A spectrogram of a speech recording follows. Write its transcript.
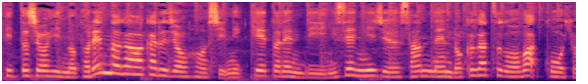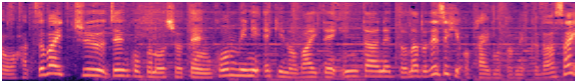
ヒット商品のトレンドがわかる情報誌日経トレンディ2023年6月号は好評発売中。全国の書店コンビニ駅の売店インターネットなどでぜひお買い求めください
